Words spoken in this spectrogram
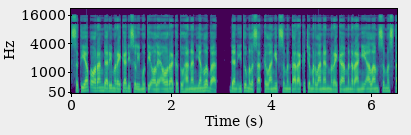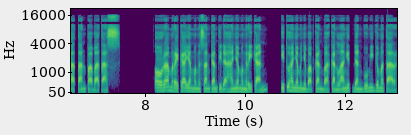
Setiap orang dari mereka diselimuti oleh aura ketuhanan yang lebat, dan itu melesat ke langit sementara kecemerlangan mereka menerangi alam semesta tanpa batas. Aura mereka yang mengesankan tidak hanya mengerikan, itu hanya menyebabkan bahkan langit dan bumi gemetar,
